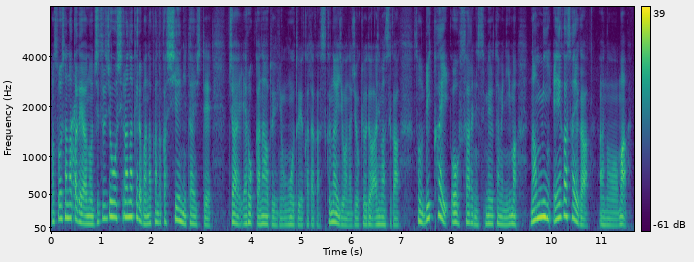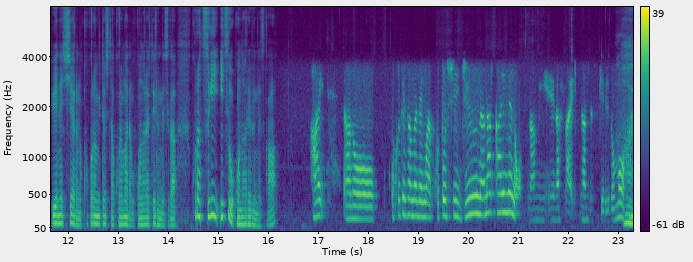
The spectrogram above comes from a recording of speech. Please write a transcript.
まあ、そうした中で、はい、あの実情を知らなければなかなか支援に対してじゃあやろうかなというふうに思うという方が少ないような状況ではありますが、その理解をさらに進めるために今難民映画祭があのまあ UNHCR の試みとしてはこれまでも行われているんですが、これは次いつ行われるんですか？はい、あのおかげさまで、まあ、今年17回目の難民映画祭なんですけれども、はい、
